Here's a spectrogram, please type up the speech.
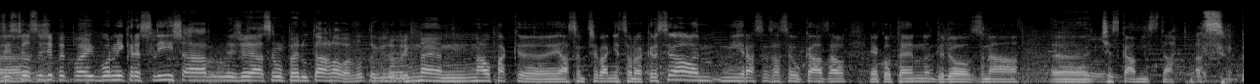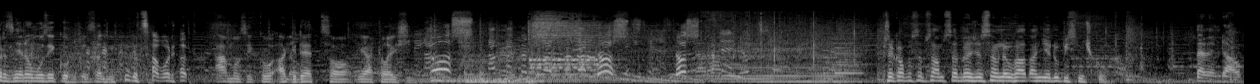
Zjistil se, že Pepa je výborný kreslíř a že já jsem úplně dutá hlava, no takže dobrý. Ne, naopak eh, já jsem třeba něco nakreslil, ale Míra se zase ukázal jako ten, kdo zná uh, česká místa. A zprzněnou muziku, že jsem docela vodat. A muziku a kde co, jak leží. Dost! Dost! Dost! Překvapil jsem sám sebe, že jsem neuhádl ani jednu písničku. Nevím dál.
